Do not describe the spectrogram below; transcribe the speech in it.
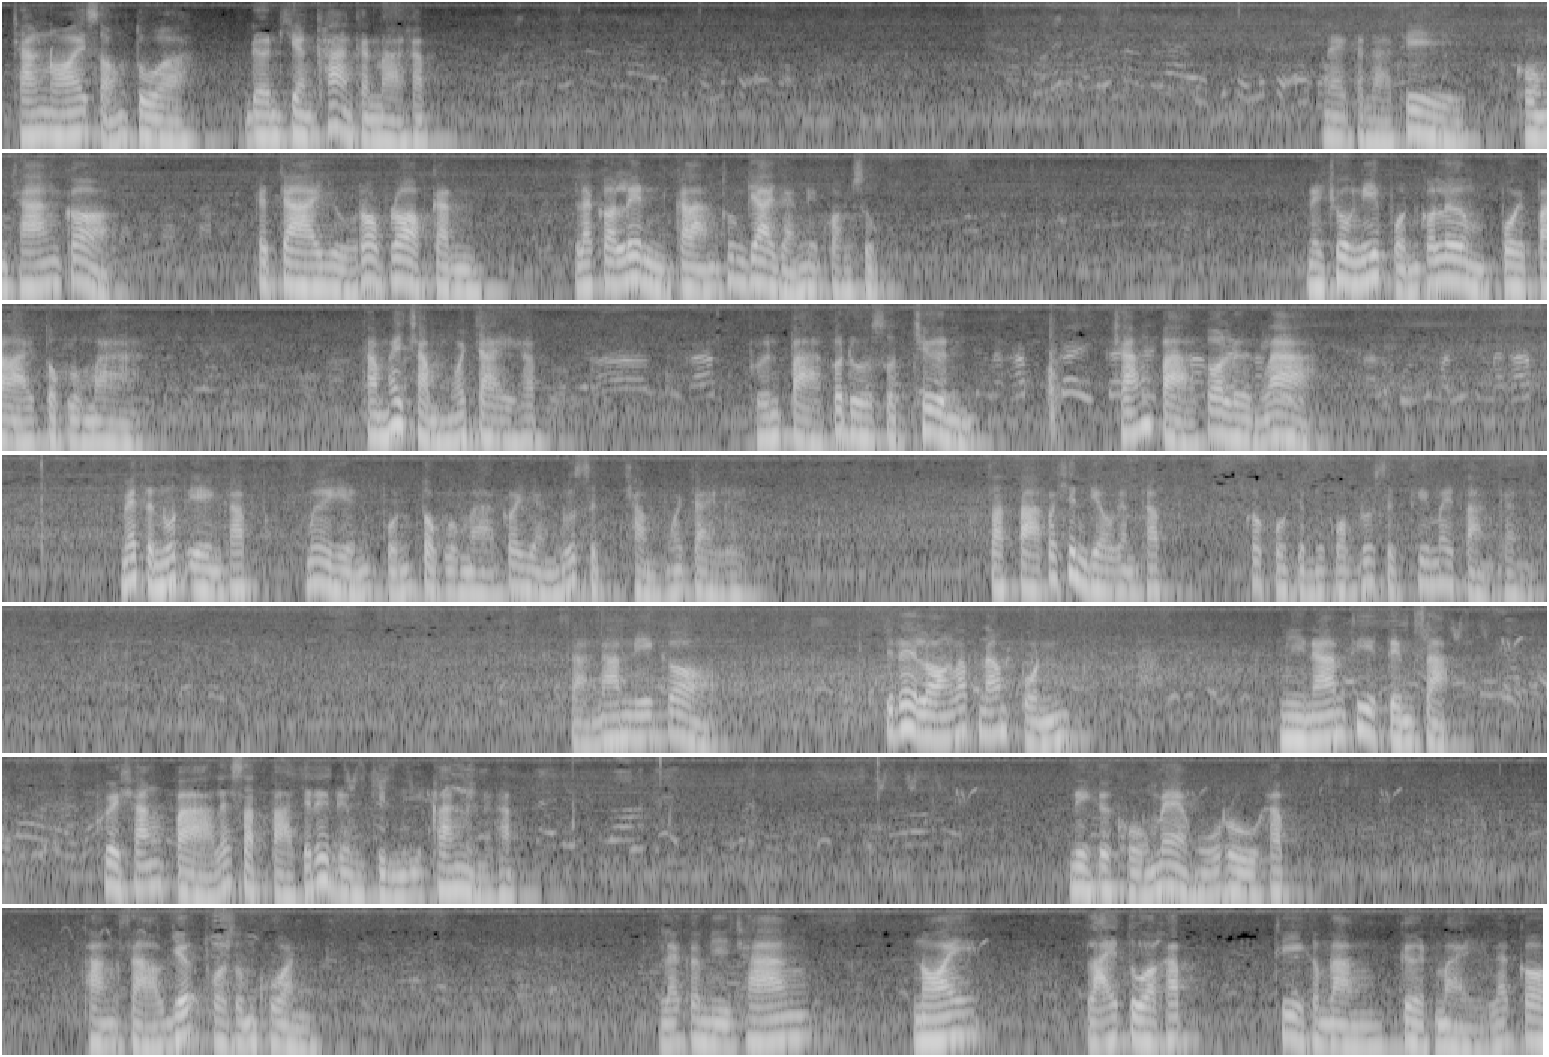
ช้างน้อยสองตัวเดินเคียงข้างกันมาครับ ในขณะที่โครงช้างก็ กระจายอยู่รอบๆกัน แล้วก็เล่นกลางทุ่งหญ้าอย่างมีความสุข ในช่วงนี้ฝนก็เริ่มโปรยปลายตกลงมาทำให้ฉ่ำหัวใจครับพื้นป่าก็ดูสดชื่น ช้างป่าก็เลิงล่า แม้แต่นุชเองครับ เมื่อเห็นฝนตกลงมาก็ยังรู้สึกฉ่ำหัวใจเลย สัตว์ป่าก็เช่นเดียวกันครับ ก็คงจะมีความรู้สึกที่ไม่ต่างกัน สระน้ำนี้ก็จะได้รองรับน้ำฝน มีน้ำที่เต็มสระเพื่อช้างป่าและสัตว์ป่าจะได้ดื่มกินอีกครั้งหนึ่งนะครับ นี่คือโขงแม่หูรูครับ พังสาวเยอะพอสมควร และก็มีช้างน้อยหลายตัวครับ ที่กำลังเกิดใหม่และก็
